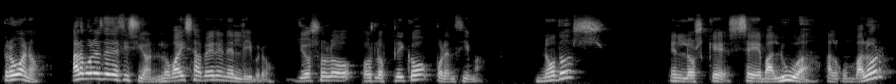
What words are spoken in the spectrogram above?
Pero bueno, árboles de decisión, lo vais a ver en el libro, yo solo os lo explico por encima. Nodos en los que se evalúa algún valor,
